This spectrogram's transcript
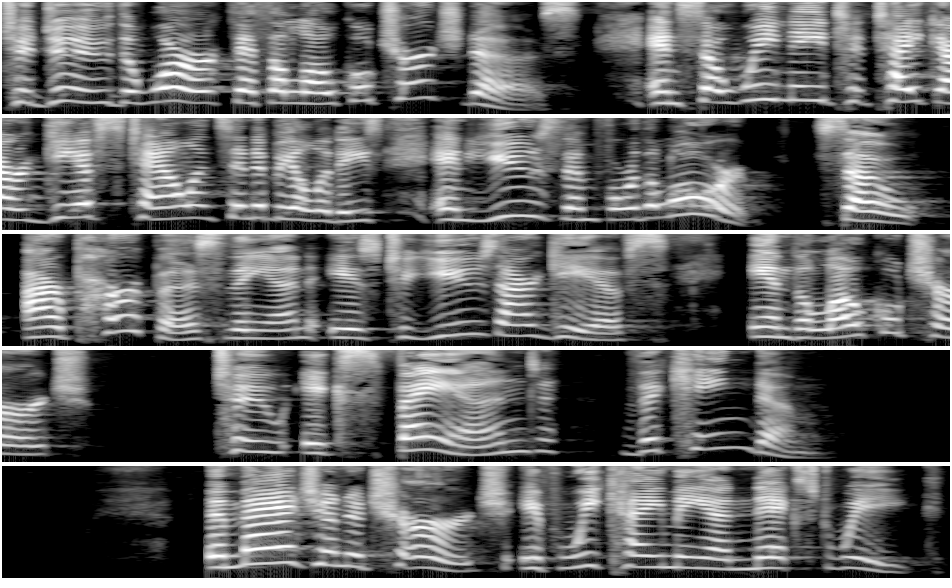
to do the work that the local church does. And so we need to take our gifts, talents, and abilities and use them for the Lord. So our purpose then is to use our gifts in the local church to expand the kingdom. Imagine a church if we came in next week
